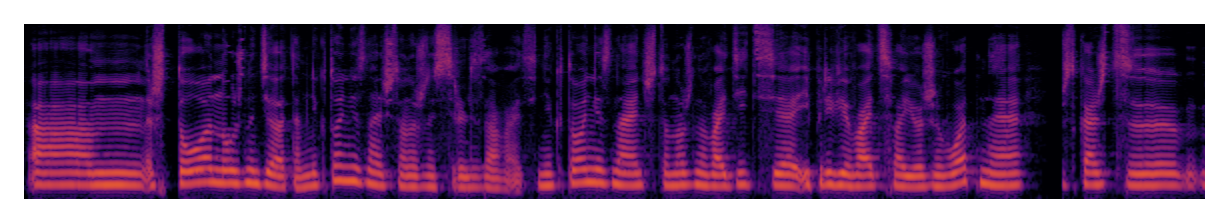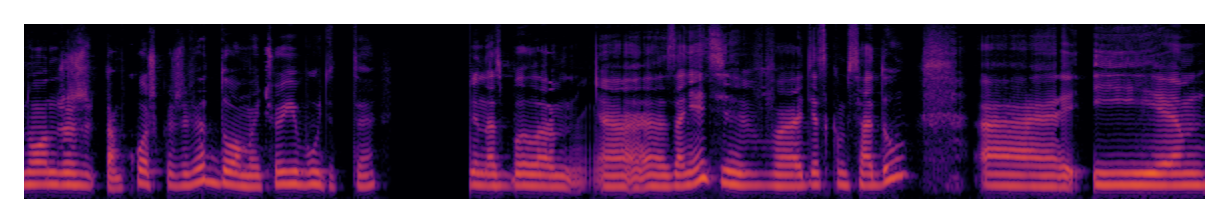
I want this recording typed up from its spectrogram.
что нужно делать. Там никто не знает, что нужно стерилизовать, никто не знает, что нужно водить и прививать свое животное. Потому что кажется, ну он же там кошка живет дома, и что ей будет-то? У нас было э, занятие в детском саду, э, и Э,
